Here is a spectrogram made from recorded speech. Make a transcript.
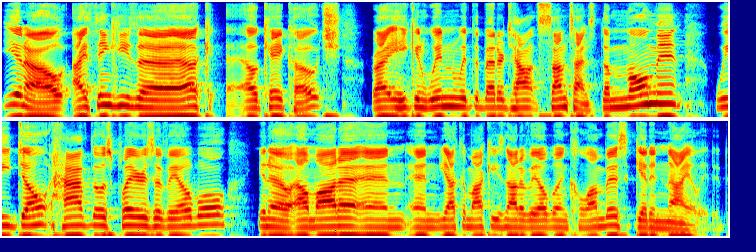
you know, I think he's a okay coach, right? He can win with the better talent sometimes. The moment we don't have those players available, you know, Almada and and Giakoumakis not available in Columbus, get annihilated.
